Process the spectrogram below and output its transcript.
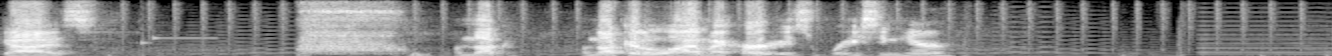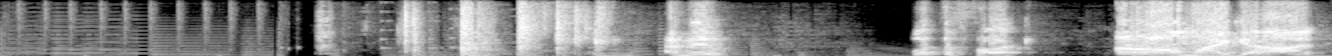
Guys, I'm not I'm not gonna lie, my heart is racing here. I mean, what the fuck? Oh my god!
